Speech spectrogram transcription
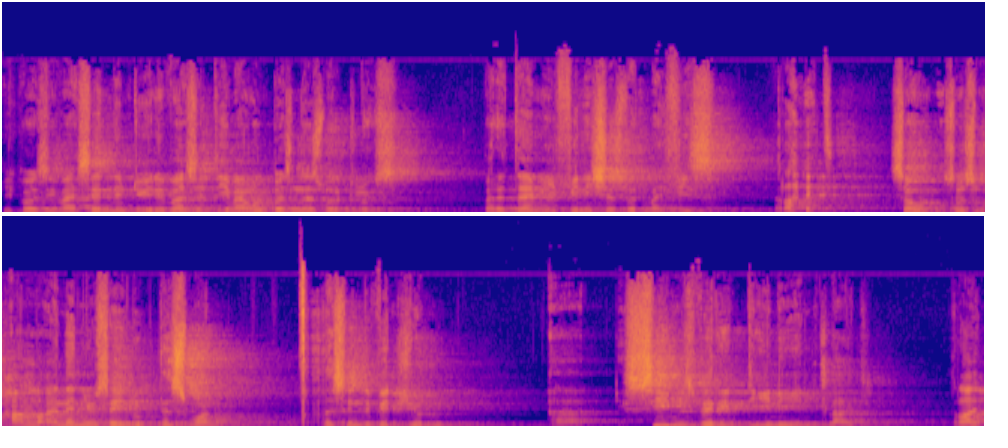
Because if I send him to university, my whole business will close. By the time he finishes with my fees. Right? So, so subhanAllah, and then you say, look, this one, this individual uh, seems very deeny inclined. Right?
